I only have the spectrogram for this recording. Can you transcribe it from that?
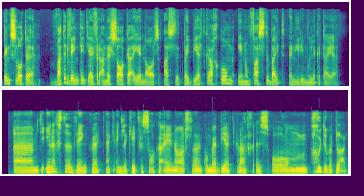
ten slotte, watter wenk het jy vir ander sake eienaars as dit by beerdkrag kom en om vas te byt in hierdie moeilike tye? Ehm um, die enigste wenk wat ek eintlik het vir sake eienaars wanneer dit kom by beerdkrag is om goed te beplan.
